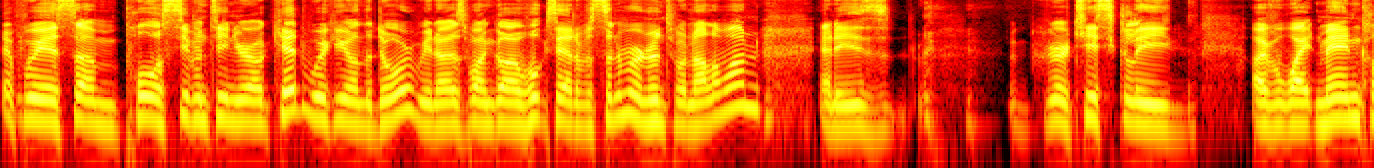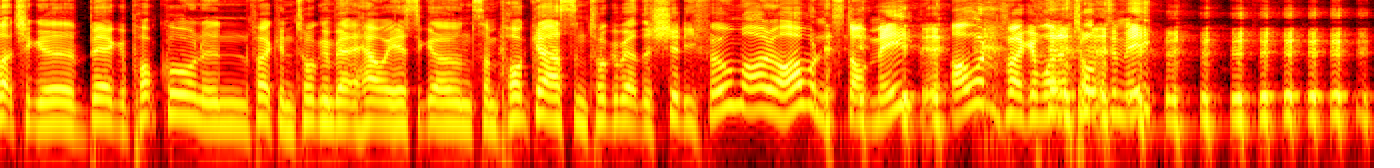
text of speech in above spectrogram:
if we're some poor seventeen year old kid working on the door, we notice one guy walks out of a cinema and into another one, and he's grotesquely overweight man clutching a bag of popcorn and fucking talking about how he has to go on some podcast and talk about the shitty film. I, I wouldn't stop me. I wouldn't fucking want to talk to me.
